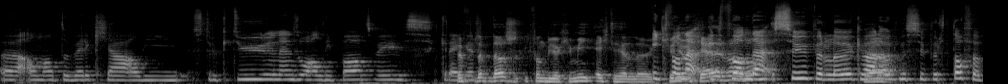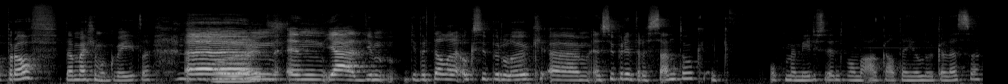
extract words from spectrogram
eh, allemaal te werk gaat, al die structuren en zo, al die pathways. Krijg Dat, er... dat, dat was, ik vond biochemie echt heel leuk. Ik vond, dat, ik ervan vond dat super leuk. We Ja. hadden ook een super toffe prof. Dat mag je hem ook weten. Ehm, en ja, die, die vertelde dat ook super leuk en super interessant ook. Ik, ook mijn medestudenten vonden ook altijd heel leuke lessen.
